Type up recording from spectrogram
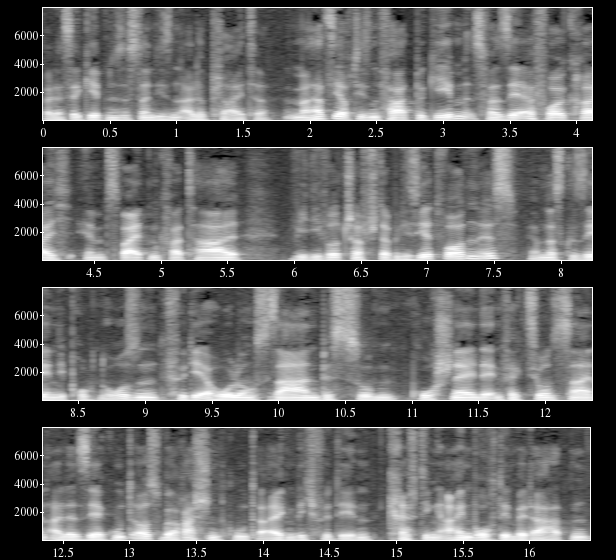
Weil das Ergebnis ist dann, die sind alle pleite. Man hat sich auf diesen Pfad begeben. Es war sehr erfolgreich im zweiten Quartal wie die Wirtschaft stabilisiert worden ist. Wir haben das gesehen, die Prognosen für die Erholung sahen bis zum Hochschnellen der Infektionszahlen alle sehr gut aus, überraschend gut eigentlich für den kräftigen Einbruch, den wir da hatten.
